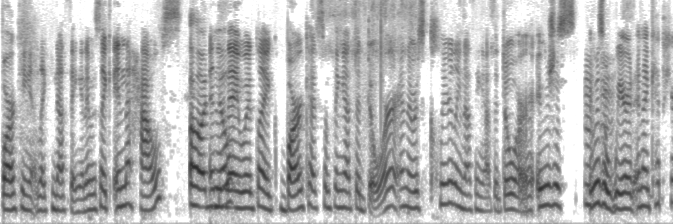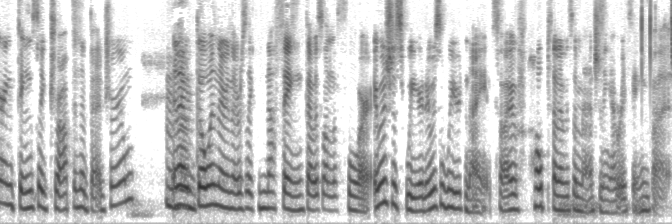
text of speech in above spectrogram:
barking at like nothing. And it was like in the house Oh, and then they would like bark at something at the door and there was clearly nothing at the door. It was just it was a weird and I kept hearing things like drop in the bedroom and I would go in there and there was like nothing that was on the floor. It was just weird. It was a weird night. So I hope that I was imagining everything, but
